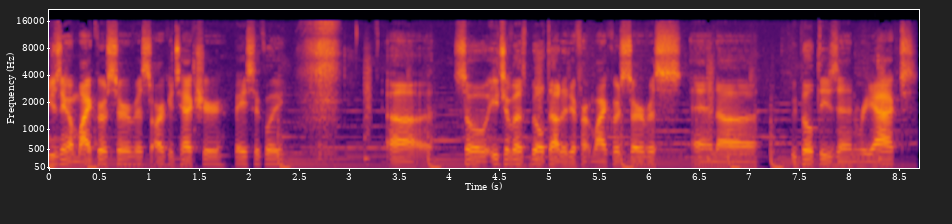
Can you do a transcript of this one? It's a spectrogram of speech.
using a microservice architecture, basically. so each of us built out a different microservice, and we built these in React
